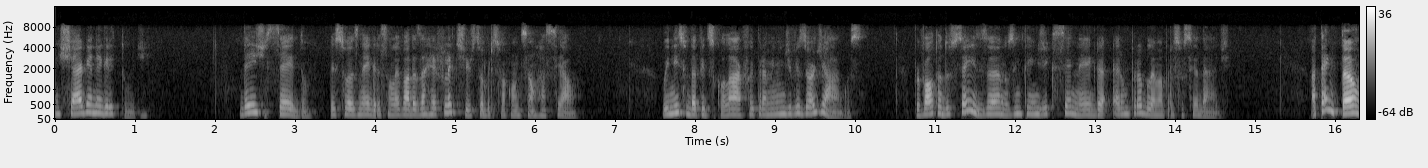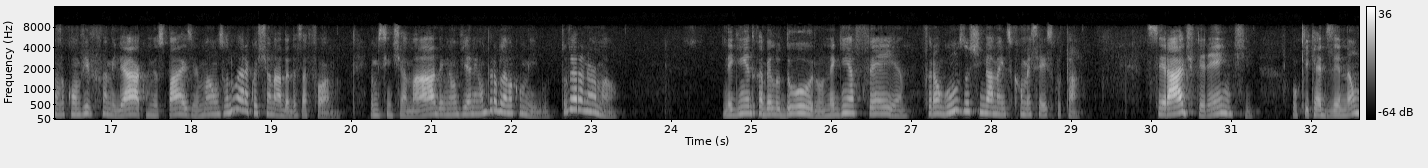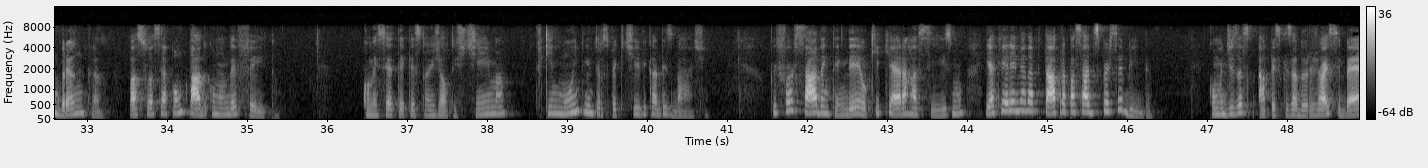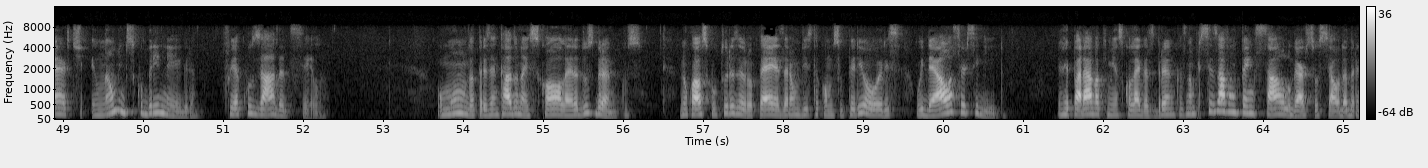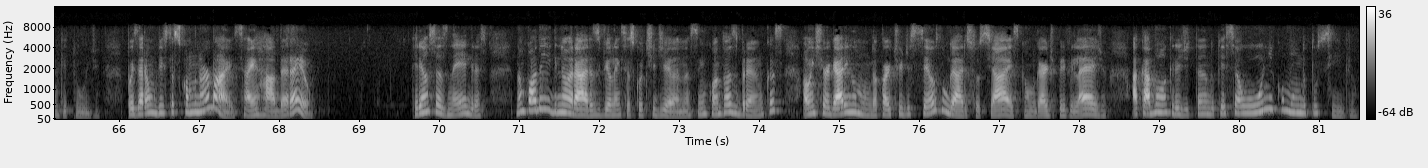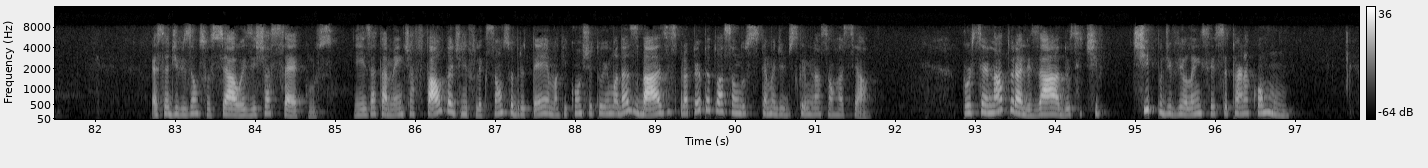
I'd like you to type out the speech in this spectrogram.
enxerga a negritude. Desde cedo, pessoas negras são levadas a refletir sobre sua condição racial. O início da vida escolar foi para mim um divisor de águas. Por volta dos seis anos, entendi que ser negra era um problema para a sociedade. Até então, no convívio familiar com meus pais e irmãos, eu não era questionada dessa forma. Eu me sentia amada e não via nenhum problema comigo. Tudo era normal. Neguinha do cabelo duro, neguinha feia, foram alguns dos xingamentos que comecei a escutar. Será diferente, o que quer dizer não branca, passou a ser apontado como um defeito. Comecei a ter questões de autoestima, fiquei muito introspectiva e cabisbaixa. Fui forçada a entender o que era racismo e a querer me adaptar para passar despercebida. Como diz a pesquisadora Joyce Bert, eu não me descobri negra, fui acusada de sê-la. O mundo apresentado na escola era dos brancos, no qual as culturas europeias eram vistas como superiores, o ideal a ser seguido. Eu reparava que minhas colegas brancas não precisavam pensar o lugar social da branquitude, pois eram vistas como normais, a errada era eu. Crianças negras não podem ignorar as violências cotidianas, enquanto as brancas, ao enxergarem o mundo a partir de seus lugares sociais, que é um lugar de privilégio, acabam acreditando que esse é o único mundo possível. Essa divisão social existe há séculos, e é exatamente a falta de reflexão sobre o tema que constitui uma das bases para a perpetuação do sistema de discriminação racial. Por ser naturalizado, esse tipo de violência se torna comum.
